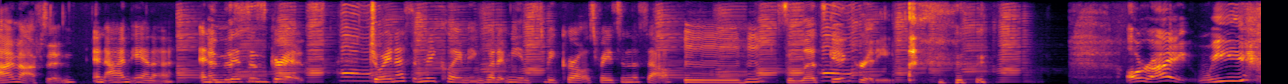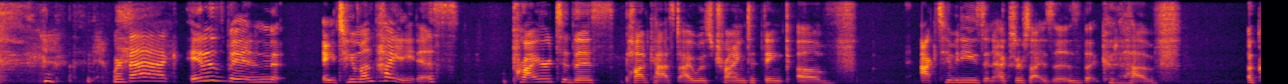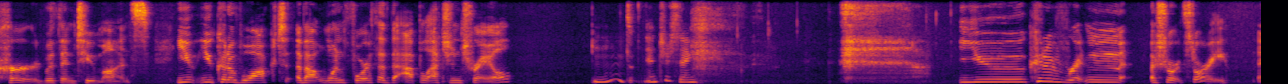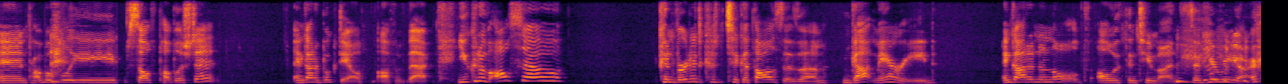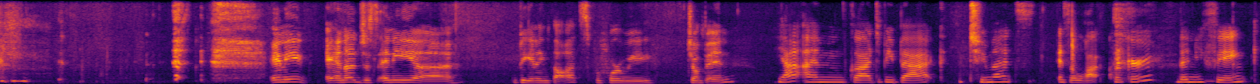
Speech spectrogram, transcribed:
I'm Afton. And I'm Anna. And, And this, this is Grits. Join us in reclaiming what it means to be girls raised in the South. Mm-hmm. So let's get gritty. All right, we. We're back. It has been a two month hiatus. Prior to this podcast, I was trying to think of activities and exercises that could have occurred within two months. You you could have walked about one fourth of the Appalachian Trail. Mm, interesting. You could have written a short story and probably self published it and got a book deal off of that. You could have also converted c- to Catholicism, got married, and got it annulled all within two months. So here we are. any Anna, just any uh, beginning thoughts before we jump in? Yeah, I'm glad to be back. Two months is a lot quicker than you think.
